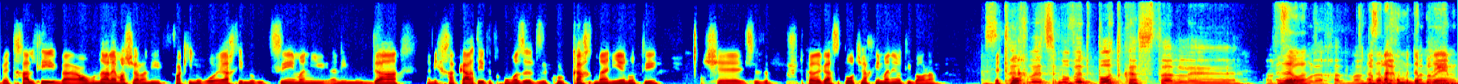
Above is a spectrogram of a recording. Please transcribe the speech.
והתחלתי, והעונה למשל, אני fucking רואה, אחי, מרוצים, אני, אני מודע, אני חקרתי את התחום הזה, וזה כל כך מעניין אותי, ש, שזה פשוט כרגע הספורט שהכי מעניין אותי בעולם. אז. איך בעצם עובד פודקאסט על, אה, על פורמולה 1? מה מדברים? אז אנחנו מדברים,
